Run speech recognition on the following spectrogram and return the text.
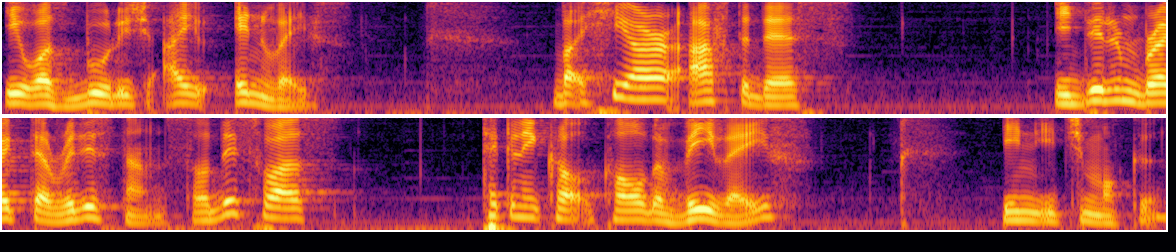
it was bullish N waves. But here, after this, it didn't break the resistance. So this was technically called a V wave in Ichimoku.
